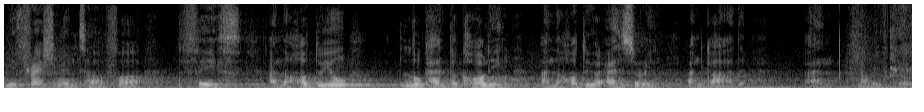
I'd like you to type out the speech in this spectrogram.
refreshment of uh, faith, and how do you look at the calling, and how do you answering And God? And now we pray.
